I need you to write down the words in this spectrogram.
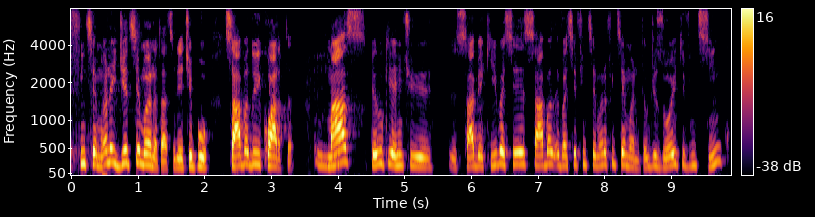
fim de semana e dia de semana, tá? Seria tipo sábado e quarta. Uhum. Mas, pelo que a gente sabe aqui, vai ser sábado, vai ser fim de semana, fim de semana. Então, 18 e 25,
